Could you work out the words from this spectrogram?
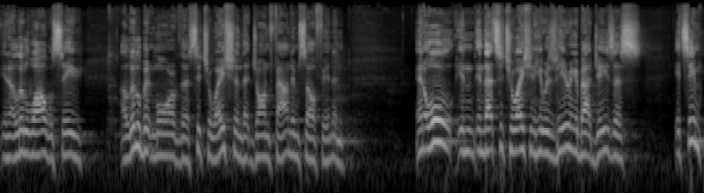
In a little while, we'll see a little bit more of the situation that John found himself in. And and all in, in that situation, he was hearing about Jesus, it seemed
